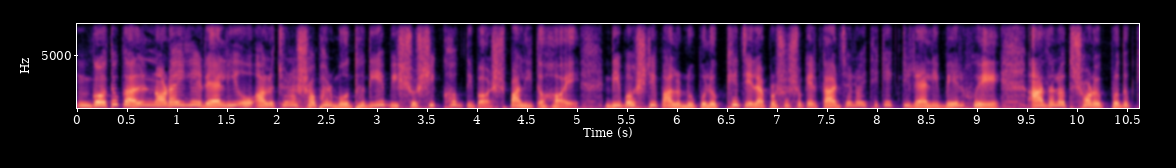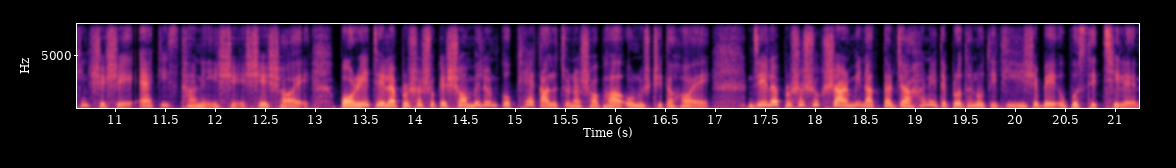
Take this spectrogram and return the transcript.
গতকাল নড়াইলে র্যালি ও আলোচনা সভার মধ্য দিয়ে বিশ্ব শিক্ষক দিবস পালিত হয়। দিবসটি পালন উপলক্ষে জেলা প্রশাসকের কার্যালয় থেকে একটি র্যালি বের হয়ে আদালত সড়ক প্রদক্ষিণ শেষে একই স্থানে এসে শেষ হয়। পরে জেলা প্রশাসকের সম্মেলন কক্ষে এক আলোচনা সভা অনুষ্ঠিত হয়। জেলা প্রশাসক শারমিন আক্তার জাহান এতে প্রধান অতিথি হিসেবে উপস্থিত ছিলেন।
